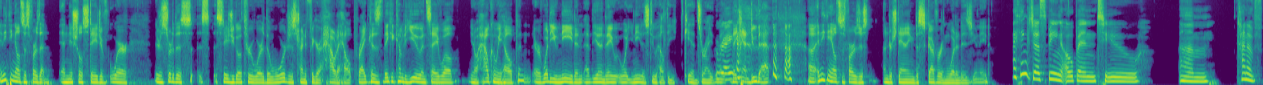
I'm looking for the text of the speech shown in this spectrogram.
Anything else as far as that initial stage of where there's sort of this s- stage you go through where the ward is trying to figure out how to help, right? Because they could come to you and say, well, you know, how can we help? And, or what do you need? And at the end of the day, what you need is two healthy kids, right? Right. They can't do that. uh, anything else as far as just understanding, discovering what it is you need? I think just being open to um kind of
